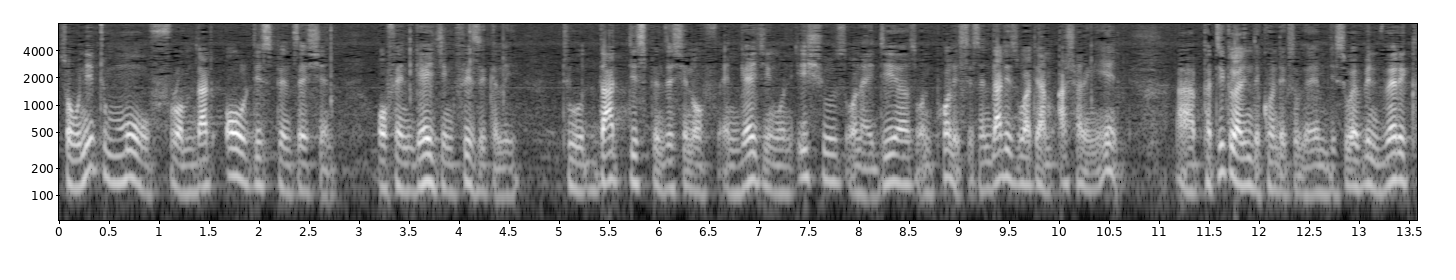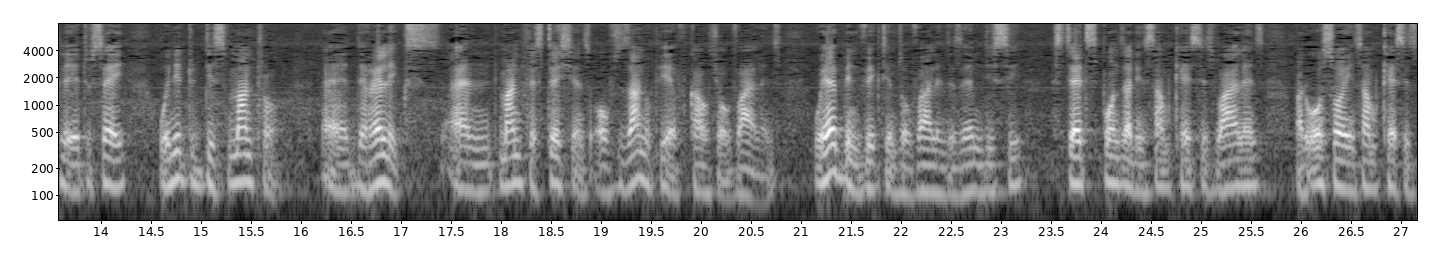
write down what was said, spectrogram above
So we need to move from that old dispensation of engaging physically to that dispensation of engaging on issues, on ideas, on policies. And that is what I'm ushering in, uh, particularly in the context of the MDC. We have been very clear to say we need to dismantle uh, the relics and manifestations of ZANU-PF culture of violence. We have been victims of violence as MDC, state-sponsored in some cases violence, but also in some cases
